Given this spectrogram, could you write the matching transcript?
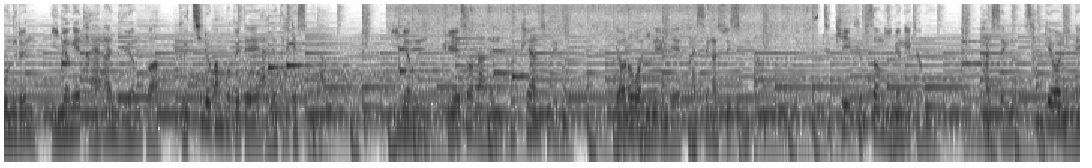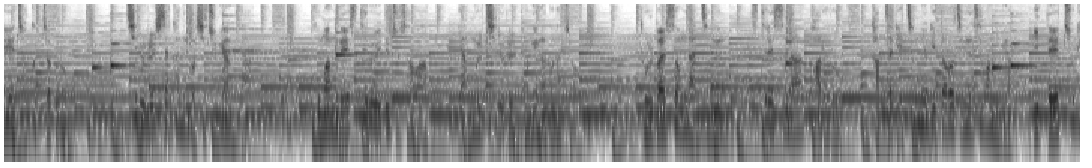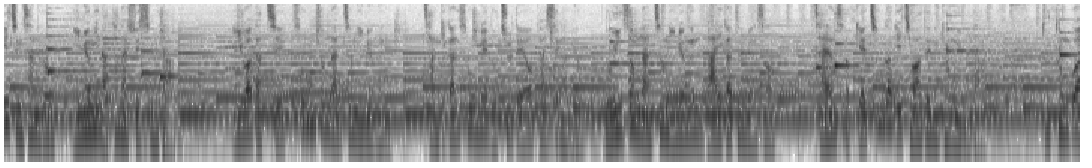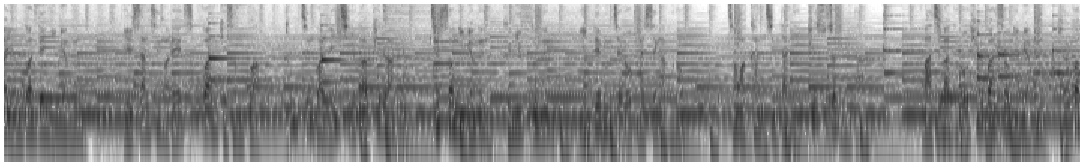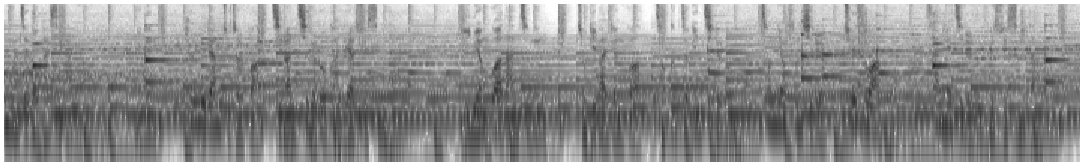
오늘은 이명의 다양한 유형과 그 치료 방법에 대해 알려드리겠습니다. 이명은 귀에서 나는 불쾌한 소리로 여러 원인에 의해 발생할 수 있습니다. 특히 급성 이명의 경우 발생 후 3개월 이내에 적극적으로 치료를 시작하는 것이 중요합니다. 고막 내 스테로이드 주사와 약물 치료를 병행하곤 하죠. 돌발성 난청은 스트레스나 과로로 갑자기 청력이 떨어지는 상황이며 이때 초기 증상으로 이명이 나타날 수 있습니다. 이와 같이 소음성 난청 이명은 장기간 소음에 노출되어 발생하며 노인성 난청 이명은 나이가 들면서 자연스럽게 청각이 저하되는 경우입니다. 두통과 연관된 이명은 일상생활의 습관 개선과 통증 관리 치료가 필요하며 채성 이명은 근육 또는 인대 문제로 발생하므로 정확한 진단이 필수적입니다. 마지막으로 혈관성 이명은 혈관 문제로 발생하며 이는 혈류량 조절과 질환 치료로 관리할 수 있습니다. 이명과 난청은 조기 발견과 적극적인 치료로 청력 손실을 최소화하고 삶의 질을 높일 수 있습니다.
